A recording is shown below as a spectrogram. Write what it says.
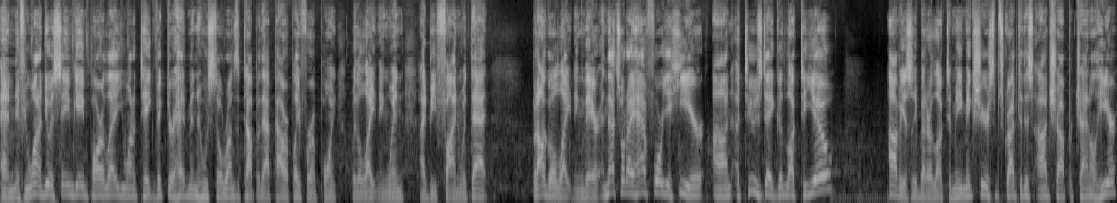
And if you want to do a same game parlay, you want to take Victor Hedman, who still runs the top of that power play for a point with a lightning win, I'd be fine with that. But I'll go lightning there. And that's what I have for you here on a Tuesday. Good luck to you. Obviously, better luck to me. Make sure you're subscribed to this OddsShopper channel here.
